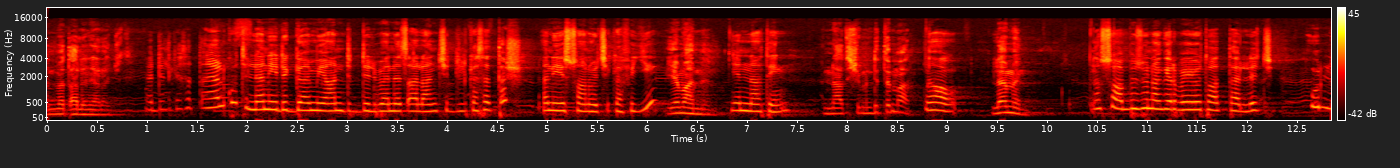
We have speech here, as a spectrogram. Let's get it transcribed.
እንመጣለን ያላችሁት? እድል ከሰጠን ያልኩት ለእኔ ድጋሚ አንድ እድል በነፃ ለአንቺ እድል ከሰጠሽ እኔ የእሷን ወጪ ከፍዬ የማንን የእናቴን እናትሽም እንድትማር አዎ ለምን እሷ ብዙ ነገር በህይወቷ አታለች። ሁሌ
